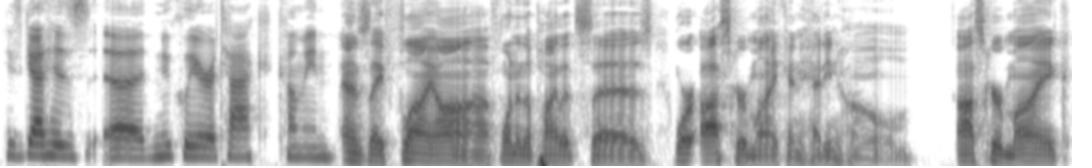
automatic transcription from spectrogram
He's got his uh, nuclear attack coming. As they fly off, one of the pilots says, We're Oscar Mike and heading home. Oscar Mike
